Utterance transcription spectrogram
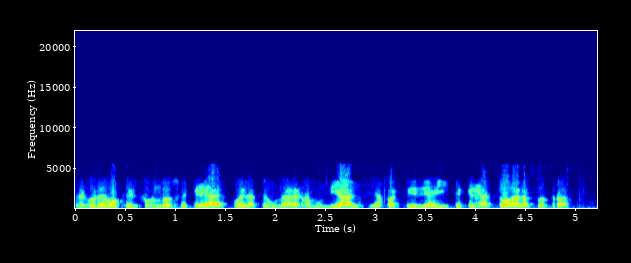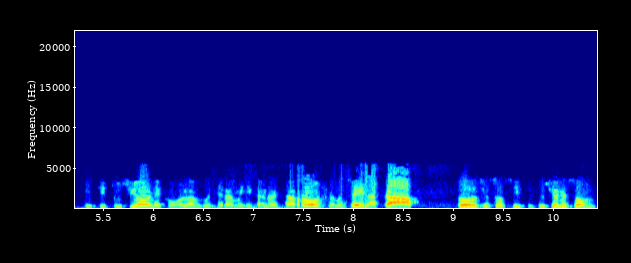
Recordemos que el fondo se crea después de la Segunda Guerra Mundial y a partir de ahí se crea todas las otras instituciones como el Banco Interamericano de Desarrollo, no sé, la CAF, todas esas instituciones son,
